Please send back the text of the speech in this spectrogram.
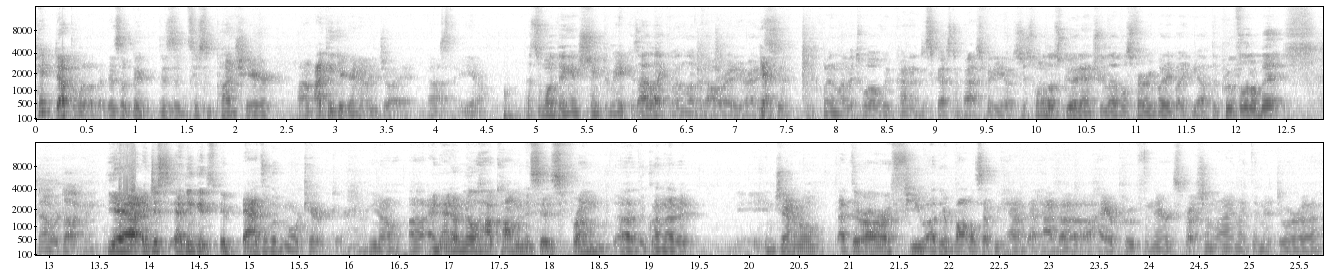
picked up a little bit. There's a big there's, a, there's some punch here. Um, I think you're going to enjoy it. Uh, you know, That's the one thing interesting to me because I like Glenlivet already, right? Yeah. It's a Glenlivet 12 we've kind of discussed in past videos. Just one of those good entry levels for everybody, but you up the proof a little bit. Now we're talking. Yeah, I just I think it, it adds a little more character, you know. Uh, and I don't know how common this is from uh, the Glenlivet in general. That there are a few other bottles that we have that have a, a higher proof in their expression line, like the Nadurra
